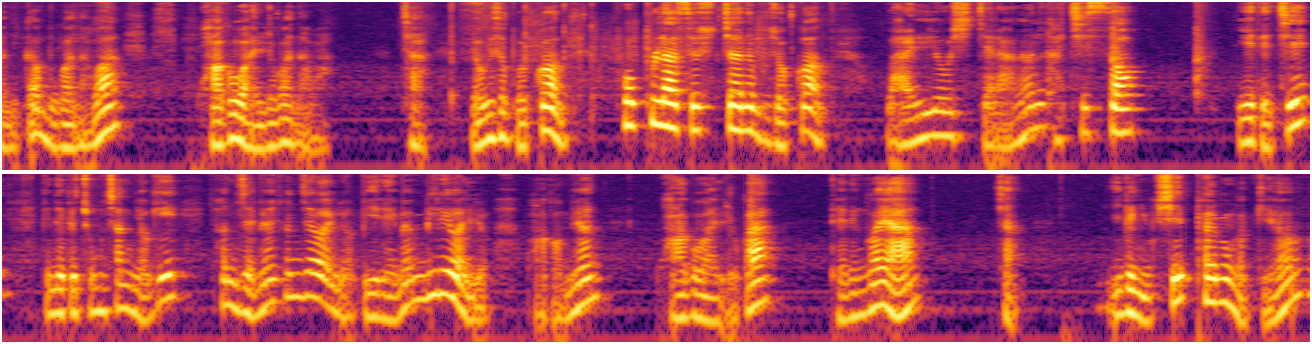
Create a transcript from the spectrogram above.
그러니까 뭐가 나와? 과거 완료가 나와. 자, 여기서 볼 건 4 플러스 숫자는 무조건 완료 시제랑은 같이 써. 이해됐지? 근데 그 종착역이 현재면 현재 완료, 미래면 미래 완료, 과거면 과거 완료가 되는 거야. 자, 268번 갈게요.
